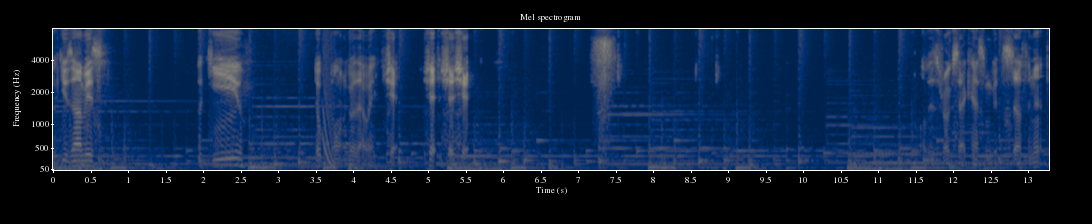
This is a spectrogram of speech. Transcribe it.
Fuck you, zombies. Fuck you. Nope, I don't want to go that way. Shit. Shit, shit, shit. Well, this rucksack has some good stuff in it.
